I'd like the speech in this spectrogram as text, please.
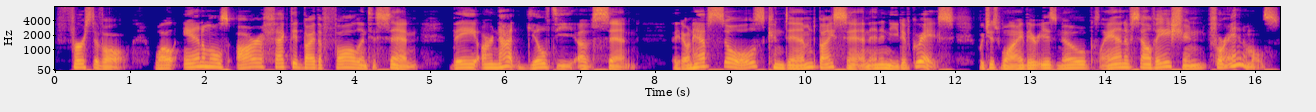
First of all, while animals are affected by the fall into sin, they are not guilty of sin. They don't have souls condemned by sin and in need of grace, which is why there is no plan of salvation for animals.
